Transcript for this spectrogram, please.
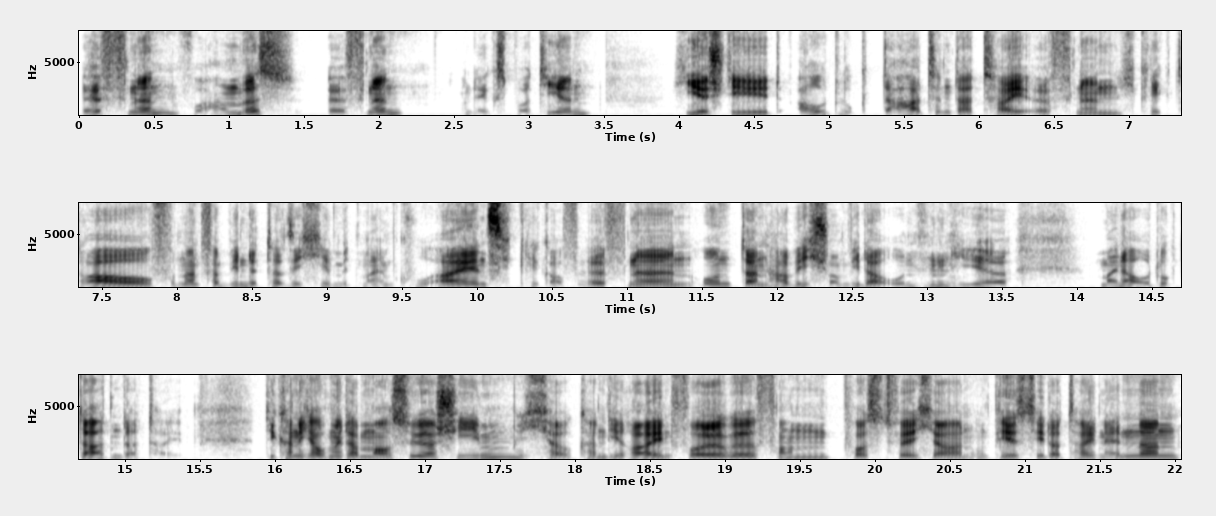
öffnen, wo haben wir es? Öffnen und exportieren. Hier steht Outlook Datendatei öffnen. Ich klicke drauf und dann verbindet er sich hier mit meinem Q1. Ich klicke auf öffnen und dann habe ich schon wieder unten hier meine Outlook Datendatei. Die kann ich auch mit der Maus höher schieben. Ich kann die Reihenfolge von Postfächern und PST-Dateien ändern.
